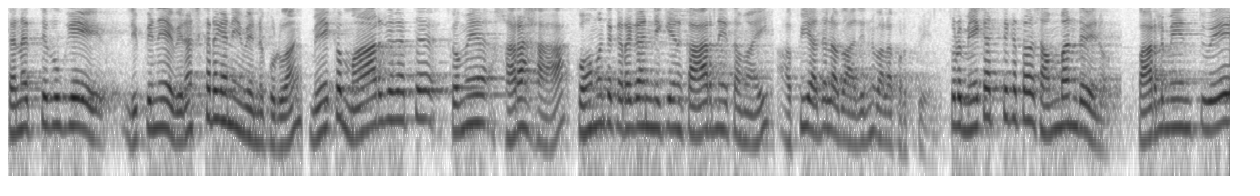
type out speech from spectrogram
තැනැත්තෙකුගේ ලිපිනය වෙනස් කර ගැනීම වෙන්න පුළුවන්. මේක මාර්ගගත ක්‍රමය හරහා කොහොමද කරගන්නේ කියන කාරණේ තමයි අපි අද ලබා දෙන්න බලාපොරොත්තු වෙන්නේ. ඒතකොට මේකත් එක්ක තව සම්බන්ධ වෙනවා. පාර්ලිමේන්තුවේ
